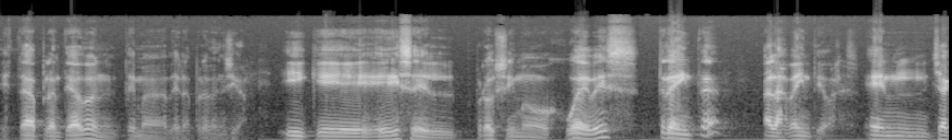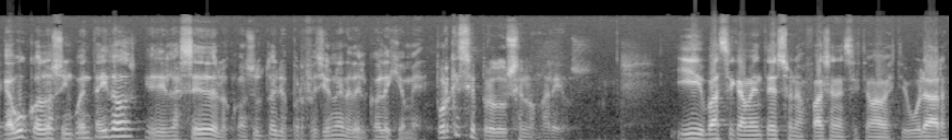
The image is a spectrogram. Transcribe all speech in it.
está planteado en el tema de la prevención. Y que es el próximo jueves 30 a las 20 horas. En Chacabuco 252, que es la sede de los consultorios profesionales del Colegio Médico. ¿Por qué se producen los mareos? Y básicamente es una falla en el sistema vestibular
